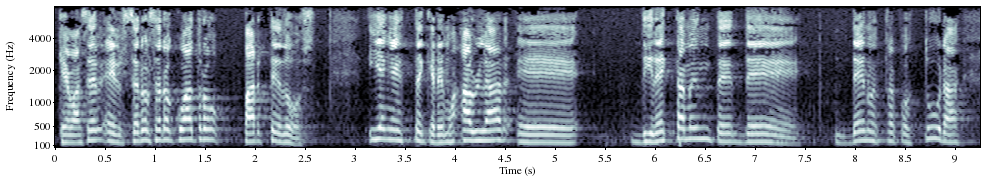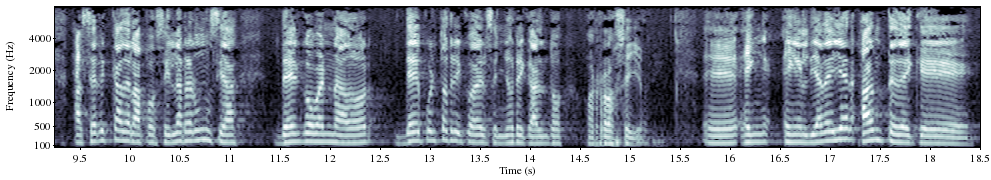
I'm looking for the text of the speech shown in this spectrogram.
que va a ser el 004 parte 2. Y en este queremos hablar directamente de, de nuestra postura acerca de la posible renuncia del gobernador de Puerto Rico, el señor Ricardo Rosselló. Eh, en, en el día de ayer, antes de que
